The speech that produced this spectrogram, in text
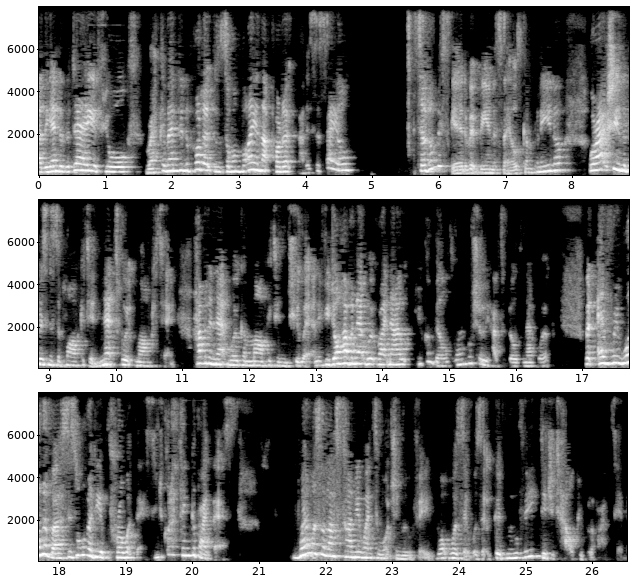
at the end of the day, if you're recommending a product and someone buying that product, that is a sale. So don't be scared of it being a sales company. You know, we're actually in the business of marketing, network marketing, having a network and marketing to it. And if you don't have a network right now, you can build one. We'll show you how to build a network. But every one of us is already a pro at this. You've got to think about this. When was the last time you went to watch a movie? What was it? Was it a good movie? Did you tell people about it?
